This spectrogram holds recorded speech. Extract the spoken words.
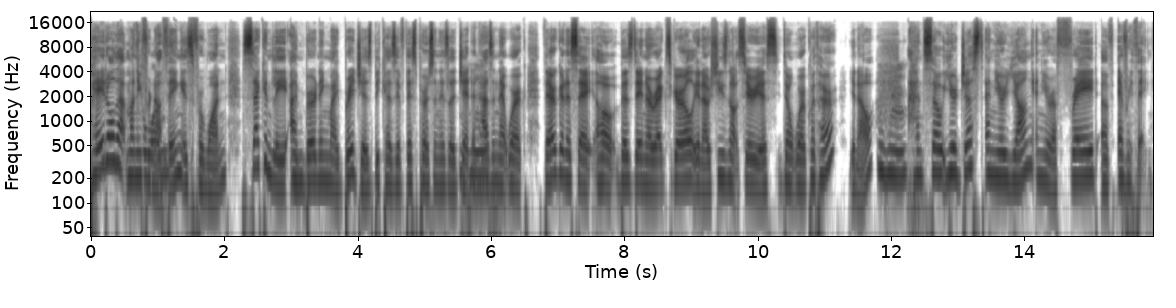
paid all that money For for, nothing is for one. Secondly, I'm burning my bridges because if this person is legit and Mhm. has a network, they're going to say, oh, this Dana Rex girl, you know, she's not serious. Don't work with her, you know? hmm And so you're just, and you're young and you're afraid of everything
